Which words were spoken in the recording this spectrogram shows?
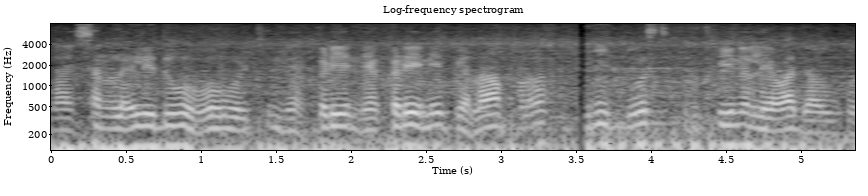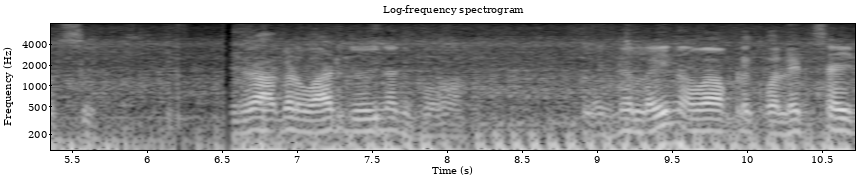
લાઇસન્સ લઈ લીધું, હવે ઓછી નીકળીએ. નીકળીએ નહીં, પહેલાં આપણે એક દોસ્ત પૃથ્વીને લેવા જવું પડશે. આગળ વાટ જોઈને જ ઊભો લઈને લઈને હવે આપણે કોલેજ સાઈડ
